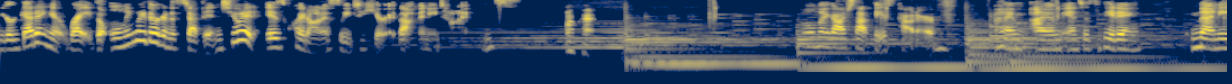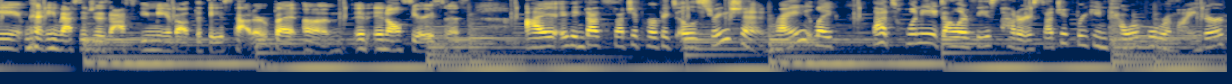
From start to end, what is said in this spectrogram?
You're getting it right. The only way they're going to step into it is quite honestly to hear it that many times. Okay. Oh my gosh, that face powder. I'm I'm anticipating many many messages asking me about the face powder, but um, in, in all seriousness, I, I think that's such a perfect illustration, right? Like that $28 face powder is such a freaking powerful reminder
